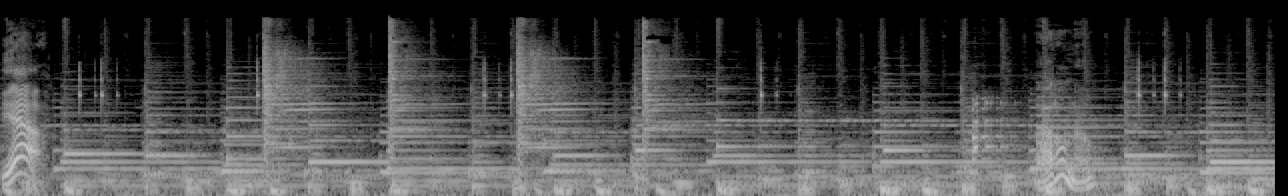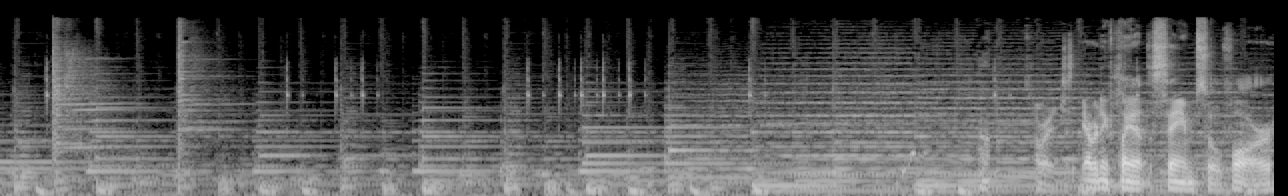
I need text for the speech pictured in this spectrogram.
Yeah. I don't know. Alright, just everything playing out the same so far.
